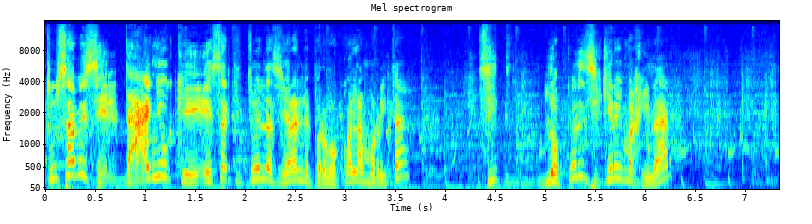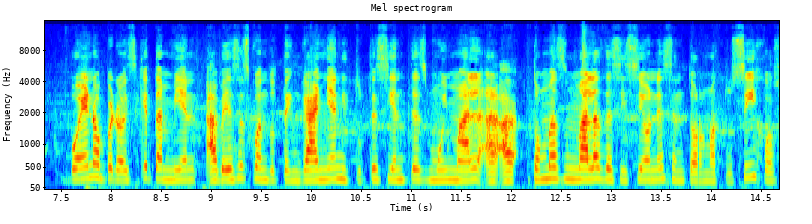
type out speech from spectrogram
¿Tú sabes el daño que esa actitud de la señora le provocó a la morrita? ¿Sí? ¿Lo puedes siquiera imaginar? Bueno, pero es que también a veces cuando te engañan y tú te sientes muy mal, a- a- tomas malas decisiones en torno a tus hijos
